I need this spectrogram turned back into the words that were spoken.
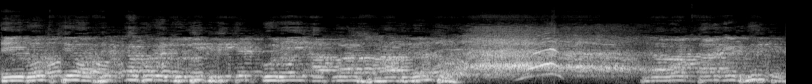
এই রোদকে অপেক্ষা করে যদি ক্রিকেট করি, আপনারা সাড়া দেবেন তো? আমার টার্গেট ক্রিকেট।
